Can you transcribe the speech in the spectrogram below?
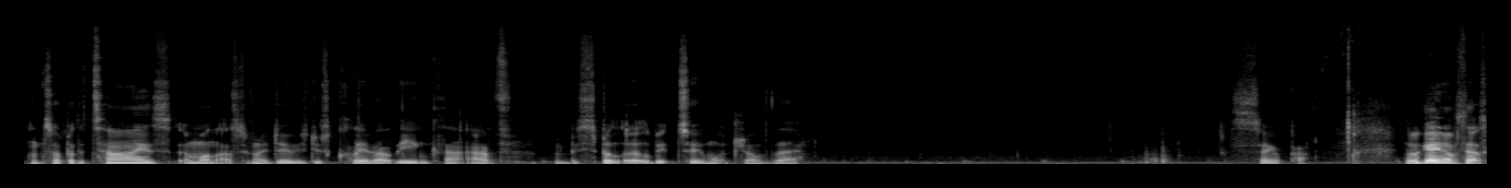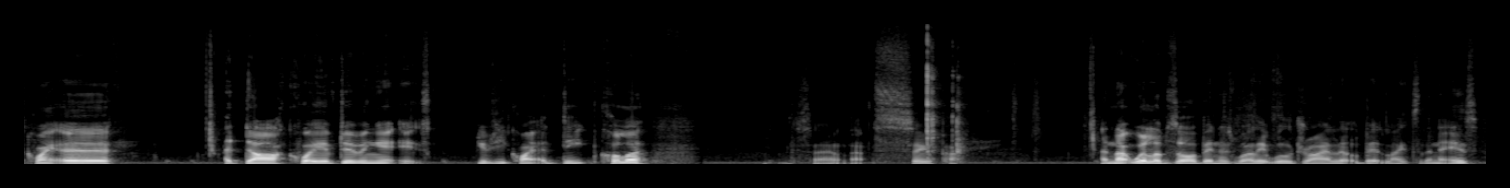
on top of the ties and what that's going to do is just clear out the ink that I've spilt a little bit too much of there. Super. So again obviously that's quite a, a dark way of doing it, it gives you quite a deep colour so that's super. And that will absorb in as well, it will dry a little bit lighter than it is.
